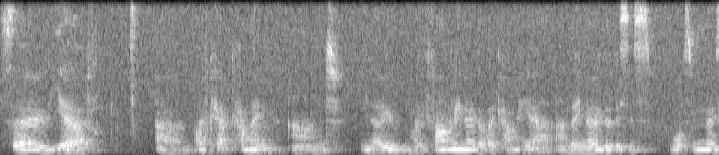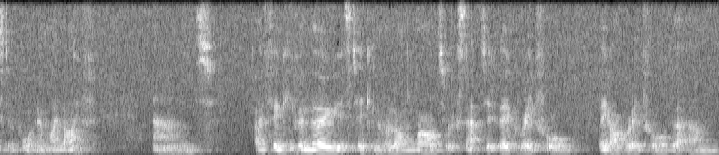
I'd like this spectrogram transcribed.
so yeah, um, I've kept coming, and you know, my family know that I come here, and they know that this is what's most important in my life. And I think even though it's taken them a long while to accept it, they're grateful, they are grateful that um,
